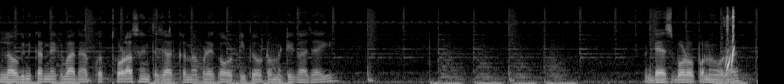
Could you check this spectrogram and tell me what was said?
लॉगिन करने के बाद आपको थोड़ा सा इंतज़ार करना पड़ेगा, ओटीपी ऑटोमेटिक आ जाएगी। डैशबोर्ड ओपन हो रहा है।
